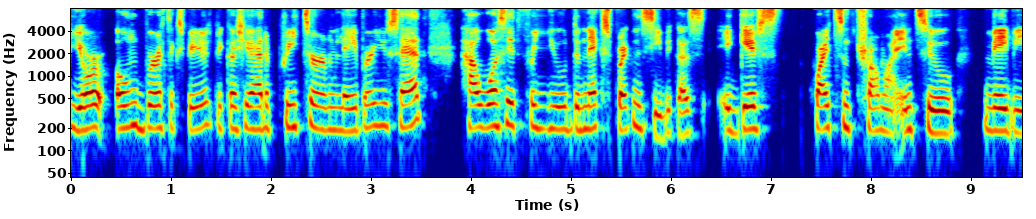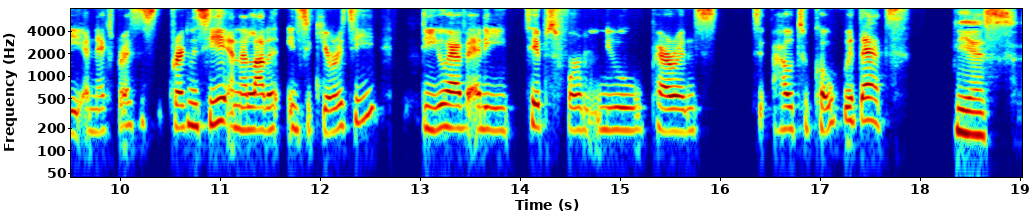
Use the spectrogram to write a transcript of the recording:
your own birth experience because you had a preterm labor, you said. How was it for you the next pregnancy? Because it gives quite some trauma into maybe a next pregnancy and a lot of insecurity. Do you have any tips for new parents to how to cope with that? Yes.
